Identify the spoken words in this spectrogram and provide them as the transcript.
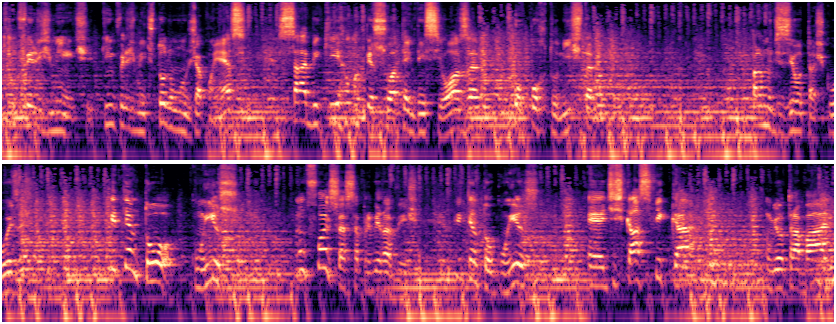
que infelizmente, que infelizmente todo mundo já conhece, sabe que é uma pessoa tendenciosa, oportunista, para não dizer outras coisas, e tentou com isso, não foi só essa primeira vez, ele tentou com isso é, desclassificar o meu trabalho,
